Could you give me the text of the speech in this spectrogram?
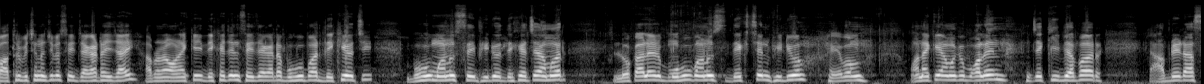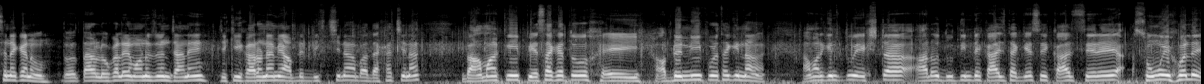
পাথর বিছানো ছিল সেই জায়গাটায় যাই। আপনারা অনেকেই দেখেছেন, সেই জায়গাটা বহুবার দেখিয়েছি। বহু মানুষ সেই ভিডিও দেখেছে আমার। লোকালের বহু মানুষ দেখছেন ভিডিও এবং অনেকে আমাকে বলেন যে কি ব্যাপার, আপডেট আসছে না কেন? তো তারা লোকালের মানুষজন জানে যে কী কারণে আমি আপডেট দিচ্ছি না বা দেখাচ্ছি না। বা আমার কি পেশাকে তো এই আপডেট নিয়েই পড়ে থাকি? না। আমার কিন্তু এক্সট্রা আরও দু তিনটে কাজ থাকে। সেই কাজ সেরে সময় হলে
